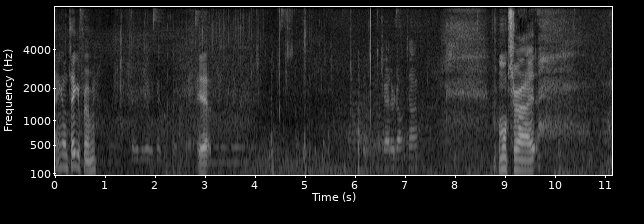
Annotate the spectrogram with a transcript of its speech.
I ain't gonna take it from you. Yeah. Chatter dog time. I'm gonna try it. I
